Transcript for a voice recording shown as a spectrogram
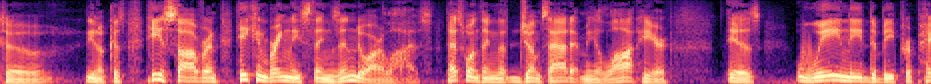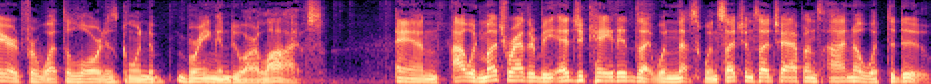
to, you know, because He's sovereign. He can bring these things into our lives. That's one thing that jumps out at me a lot here is we need to be prepared for what the Lord is going to bring into our lives. And I would much rather be educated that when that's when such and such happens, I know what to do.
